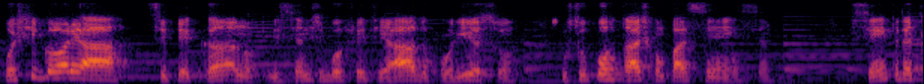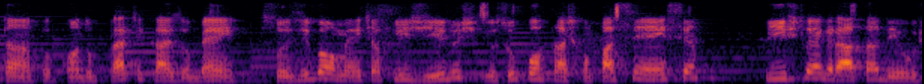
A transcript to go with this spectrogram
Pois que glória há, se pecando e sendo esbofeteado por isso, o suportais com paciência. Se, entretanto, quando praticais o bem, sois igualmente afligidos e o suportais com paciência, isto é grato a Deus,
